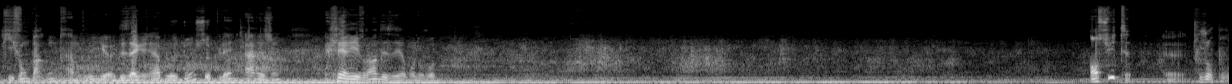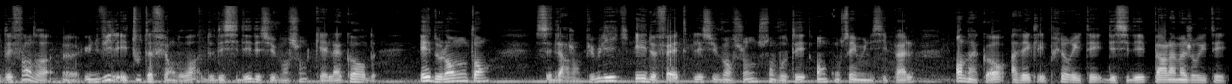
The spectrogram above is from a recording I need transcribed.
qui font par contre un bruit euh, désagréable dont se plaignent à raison les riverains des aérodromes. Ensuite, euh, toujours pour défendre, une ville est tout à fait en droit de décider des subventions qu'elle accorde et de leur montant. C'est de l'argent public et de fait, les subventions sont votées en conseil municipal en accord avec les priorités décidées par la majorité.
